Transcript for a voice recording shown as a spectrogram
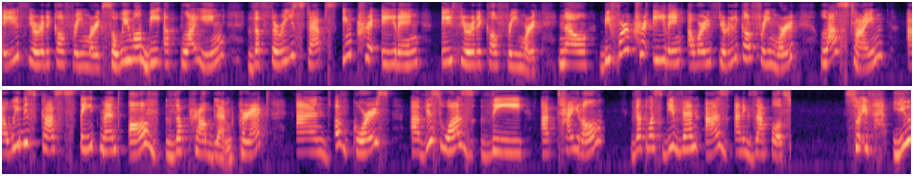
a theoretical framework. So we will be applying the three steps in creating a theoretical framework. Now, before creating our theoretical framework, last time, uh, we discussed statement of the problem, correct? And of course, uh, this was the uh, title that was given as an example. So, so if you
